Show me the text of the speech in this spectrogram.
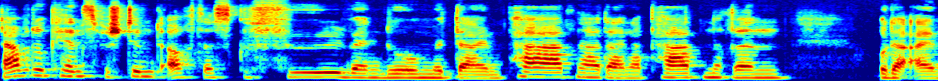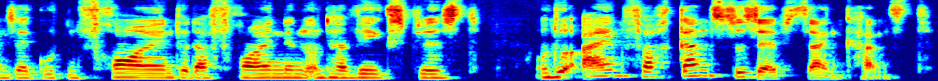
Aber du kennst bestimmt auch das Gefühl, wenn du mit deinem Partner, deiner Partnerin oder einem sehr guten Freund oder Freundin unterwegs bist und du einfach ganz du selbst sein kannst.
